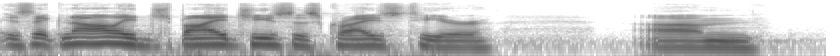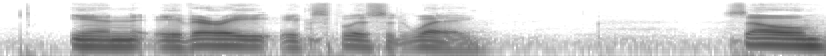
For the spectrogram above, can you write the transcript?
is acknowledged by Jesus Christ here um, in a very explicit way. So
